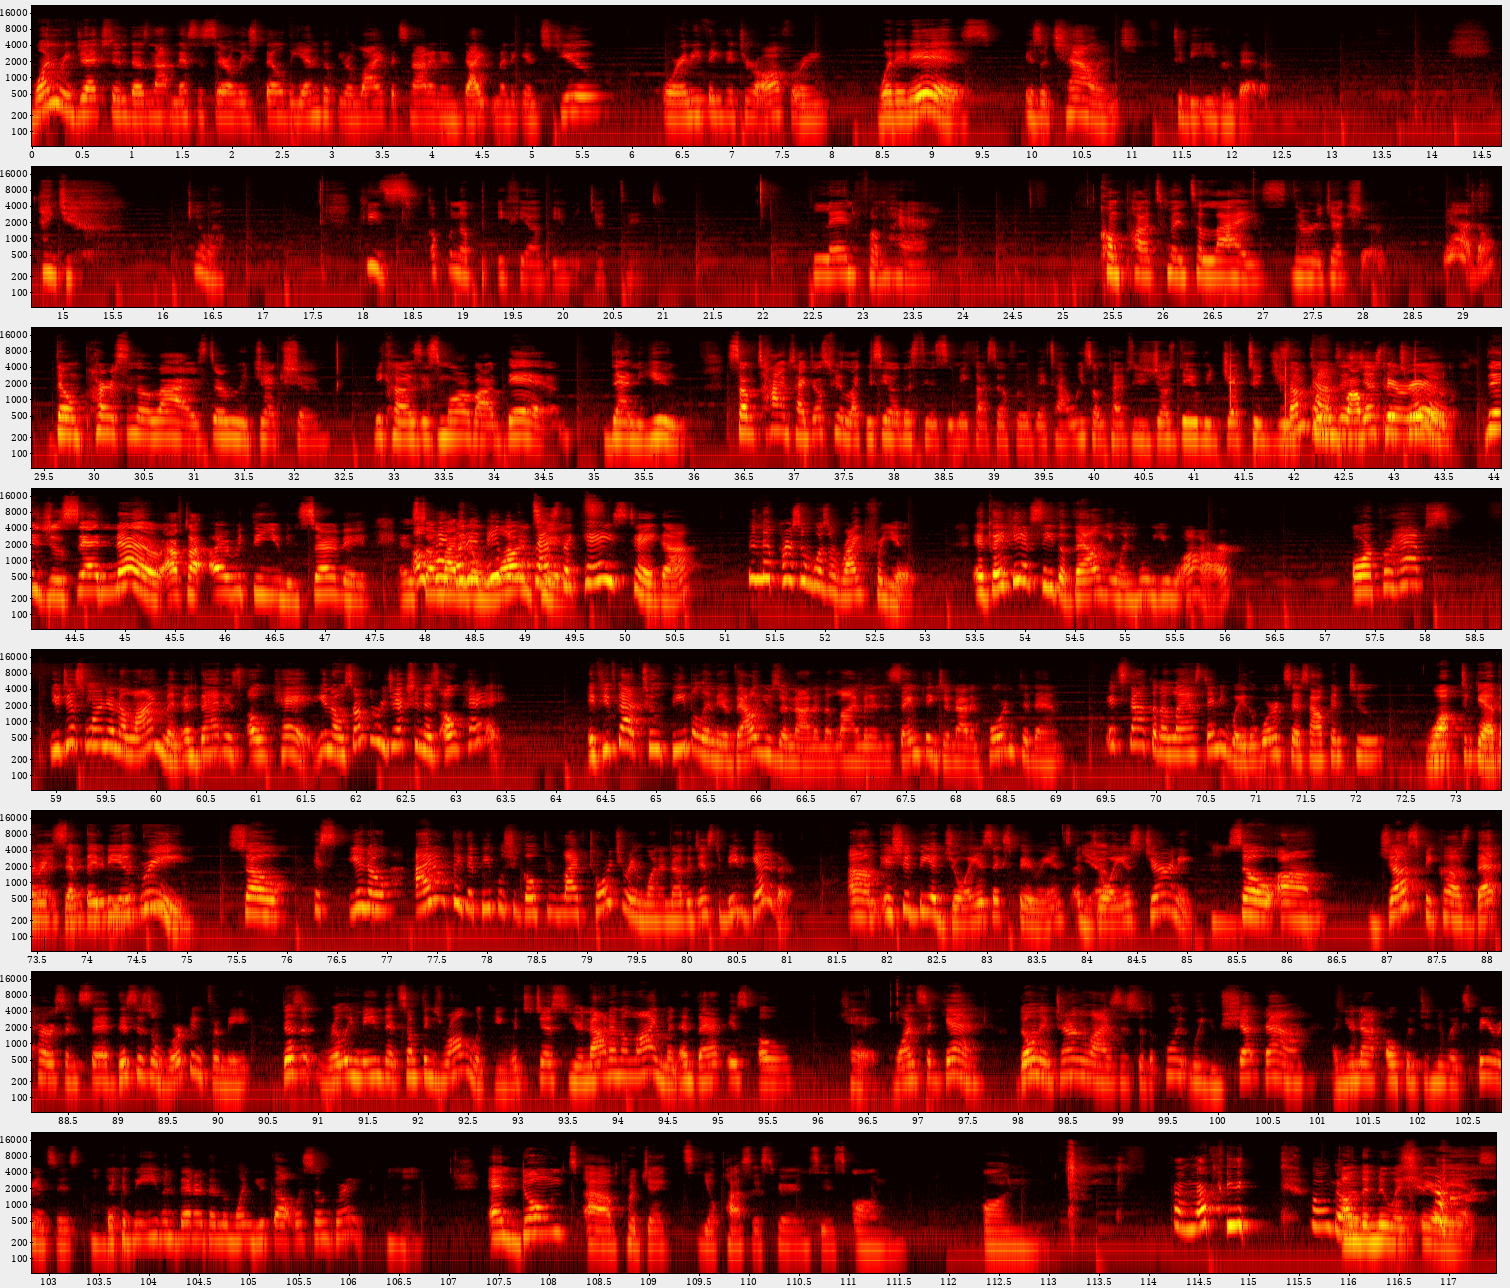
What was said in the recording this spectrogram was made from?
One rejection does not necessarily spell the end of your life. It's not an indictment against you or anything that you're offering. What it is, is a challenge to be even better. Thank you. You're welcome. Please open up if you have been rejected. Learn from her. Compartmentalize the rejection. Yeah, don't. Don't personalize the rejection because it's more about them than you. Sometimes I just feel like we say other things to make ourselves feel better. When sometimes it's just they rejected you. Sometimes it's just the truth. They just said no after everything you've been serving, and Okay, somebody but don't even want if that's it. the case, Tega, then that person wasn't right for you. If they can't see the value in who you are, or perhaps you just weren't in alignment, and that is okay. You know, some rejection is okay. If you've got two people and their values are not in alignment and the same things are not important to them, it's not going to last anyway. The word says, How can two walk together except they be agreed? So it's, you know, I don't think that people should go through life torturing one another just to be together. Um, it should be a joyous experience, a Yeah. joyous journey. Mhm. So um, just because that person said this isn't working for me doesn't really mean that something's wrong with you. It's just you're not in alignment, and that is okay. Once again, don't internalize this to the point where you shut down and you're not open to new experiences that could be even better than the one you thought was so great. Mhm. And don't uh, project your past experiences on on. I'm laughing. Hold on. On the new experience.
